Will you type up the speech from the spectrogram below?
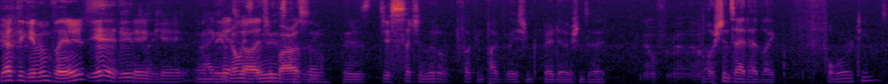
You have to give him players? Yeah, dude. Okay, like, okay. and I they guess would I'll always let you lose borrow 'cause, like, some. There's just such a little fucking population compared to Oceanside. No, for real. Oceanside had like four teams,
